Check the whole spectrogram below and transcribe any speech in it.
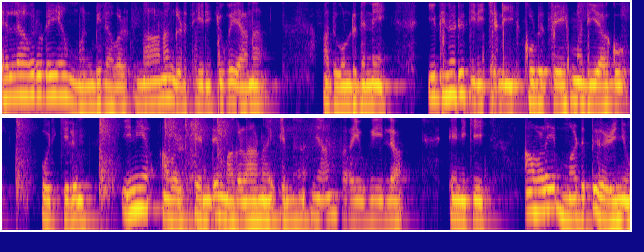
എല്ലാവരുടെയും മുൻപിൽ അവൾ നാണം കെടുത്തിയിരിക്കുകയാണ്. അതുകൊണ്ട് തന്നെ ഇതിനൊരു തിരിച്ചടി കൊടുത്തേ മതിയാകൂ. ഒരിക്കലും ഇനി അവൾ എന്റെ മകളാണ് എന്ന് ഞാൻ പറയുകയില്ല. എനിക്ക് അവളെ മടുത്തു കഴിഞ്ഞു.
